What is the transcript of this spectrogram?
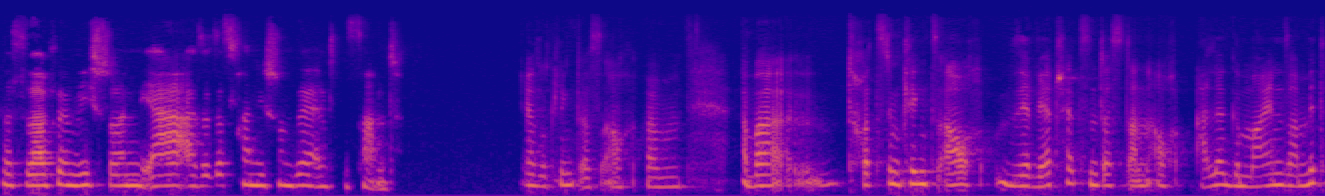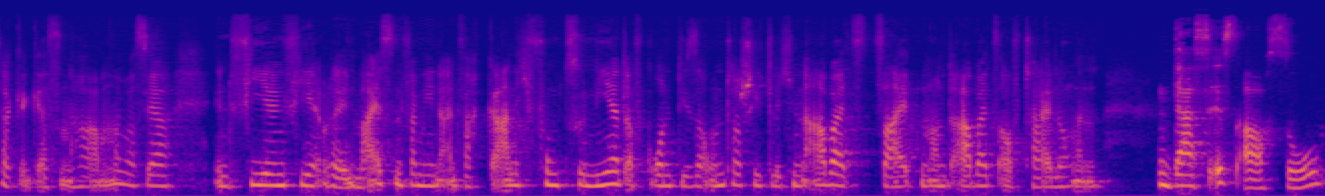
das war für mich schon, ja, also das fand ich schon sehr interessant. Ja, so klingt das auch. Ähm, aber äh, trotzdem klingt es auch sehr wertschätzend, dass dann auch alle gemeinsam Mittag gegessen haben, ne? was ja in vielen, vielen oder in meisten Familien einfach gar nicht funktioniert aufgrund dieser unterschiedlichen Arbeitszeiten und Arbeitsaufteilungen. Das ist auch so.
